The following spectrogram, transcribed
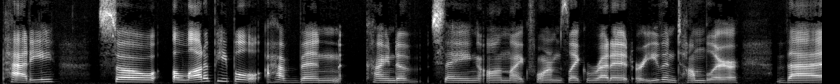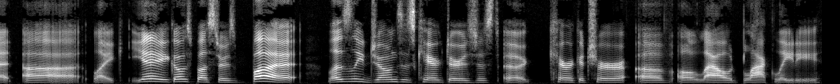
Patty. So a lot of people have been kind of saying on like forums like Reddit or even Tumblr that uh like yay Ghostbusters, but Leslie Jones's character is just a caricature of a loud black lady.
